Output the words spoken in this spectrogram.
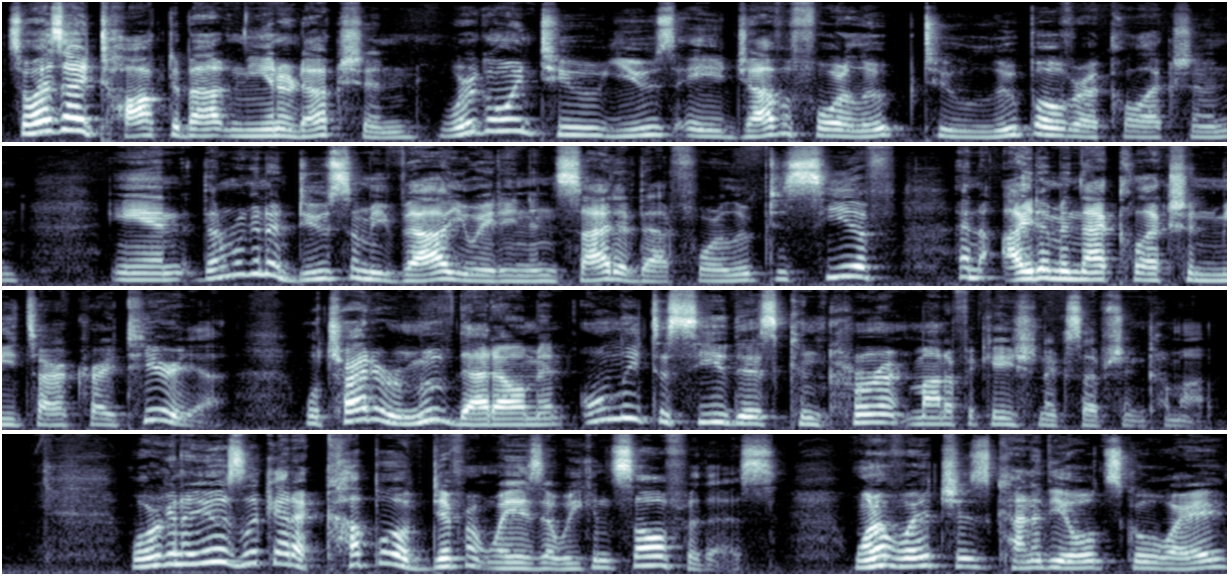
So as I talked about in the introduction, we're going to use a Java for loop to loop over a collection and then we're going to do some evaluating inside of that for loop to see if an item in that collection meets our criteria. We'll try to remove that element only to see this concurrent modification exception come up. What we're going to do is look at a couple of different ways that we can solve for this. One of which is kind of the old school way,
